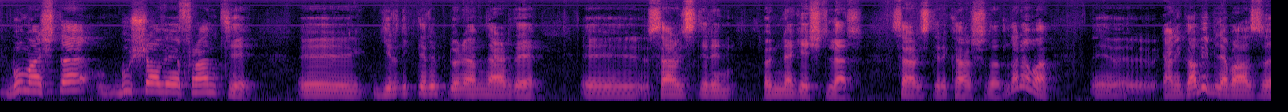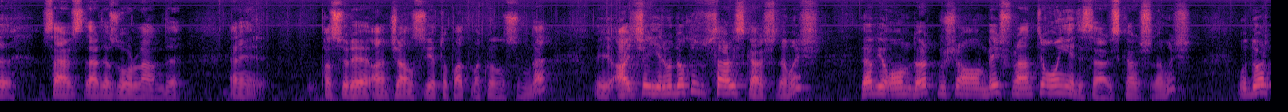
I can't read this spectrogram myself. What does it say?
Bu maçta Busha ve Franti e, girdikleri dönemlerde e, servislerin önüne geçtiler. Servisleri karşıladılar ama e, yani Gabi bile bazı servislerde zorlandı. Yani pasöre Cansu'ya top atma konusunda. E, Ayça 29 servis karşılamış. Gabi 14, Busha 15, Franti 17 servis karşılamış. Bu dört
